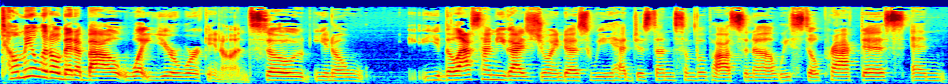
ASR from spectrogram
tell me a little bit about what you're working on. So, you know, you, the last time you guys joined us, we had just done some Vipassana. We still practice, and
